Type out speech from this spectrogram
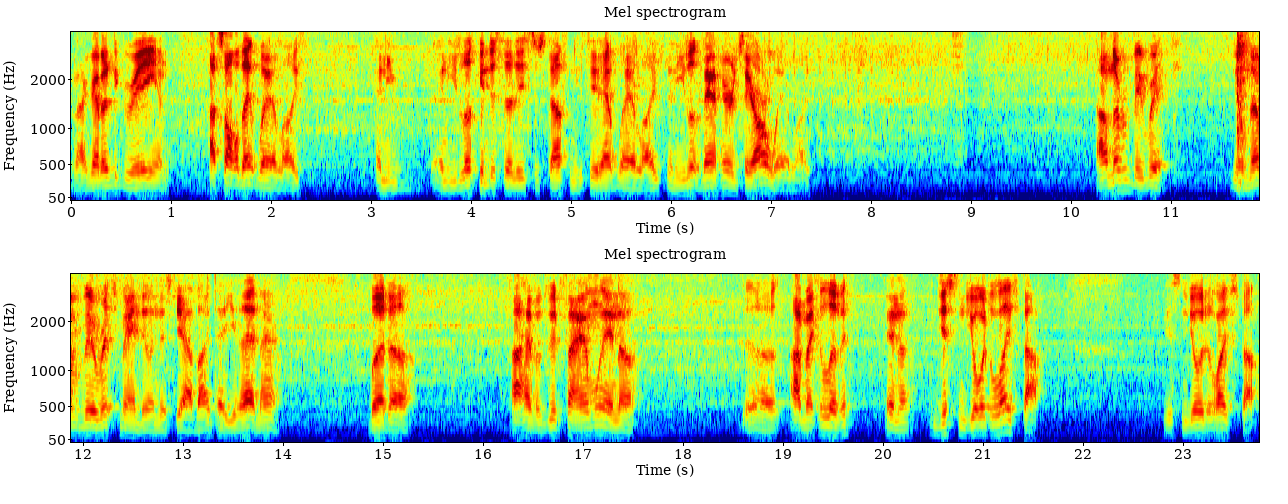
and I got a degree, and I saw that way of life. And you and you look into cities and stuff, and you see that way of life. Then you look down here and see our way of life. I'll never be rich. You'll never be a rich man doing this job. I tell you that now. But uh, I have a good family, and uh, uh, I make a living, and uh, just enjoy the lifestyle. Just enjoy the lifestyle.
